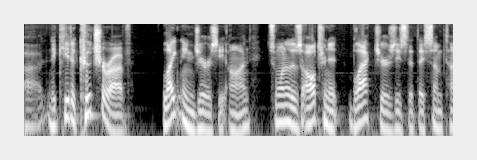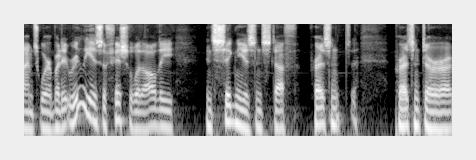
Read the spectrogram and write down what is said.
uh, Nikita Kucherov Lightning jersey on. It's one of those alternate black jerseys that they sometimes wear, but it really is official with all the insignias and stuff present. Present are uh,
